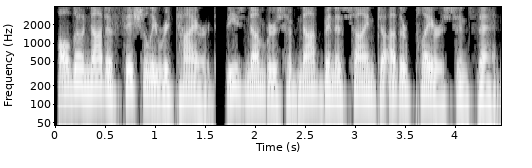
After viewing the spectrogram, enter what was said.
Although not officially retired, these numbers have not been assigned to other players since then.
